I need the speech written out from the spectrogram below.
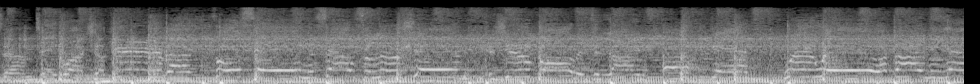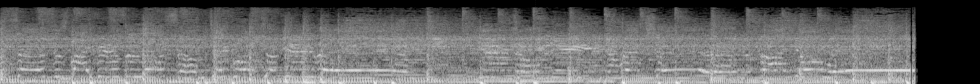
someday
